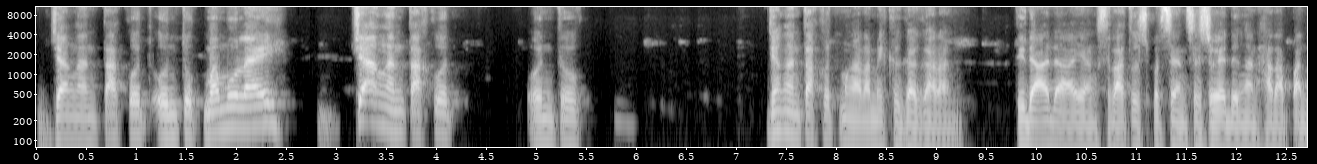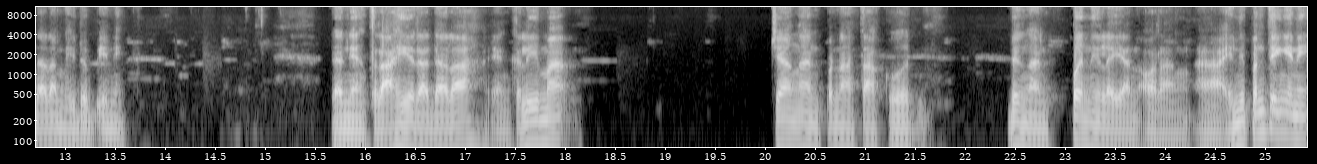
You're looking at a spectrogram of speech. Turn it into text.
jangan takut untuk memulai, jangan takut untuk jangan takut mengalami kegagalan. Tidak ada yang 100% sesuai dengan harapan dalam hidup ini. Dan yang terakhir adalah yang kelima, jangan pernah takut dengan penilaian orang. Nah, ini penting ini.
